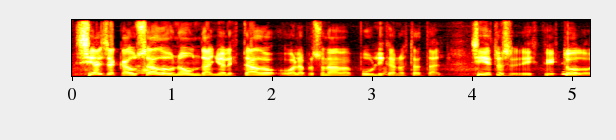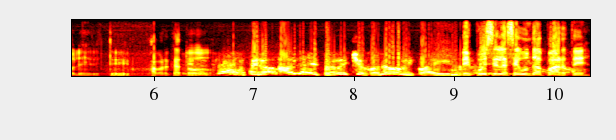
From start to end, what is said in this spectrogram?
si haya causado o no un daño al Estado o a la persona pública no estatal. Sí, esto es, es, todo, este, abarca todo. pero habla del provecho económico ahí. Después en la segunda parte,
